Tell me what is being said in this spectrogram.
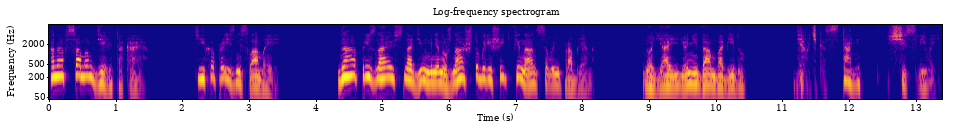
она в самом деле такая. Тихо произнесла Мэри. Да, признаюсь, Надин мне нужна, чтобы решить финансовые проблемы. Но я ее не дам в обиду. Девочка станет счастливой.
